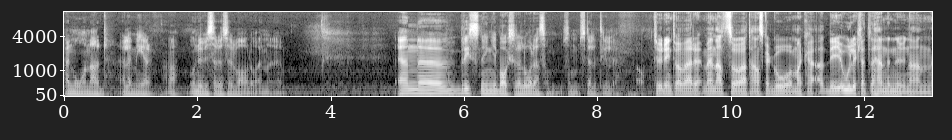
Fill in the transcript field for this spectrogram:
en månad eller mer. Ja, och nu visade det sig vara då en, en uh, bristning i baksida låda som, som ställde till det. Ja, tur det inte var värre. Men alltså att han ska gå. Man kan, det är ju olyckligt att det händer nu när han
